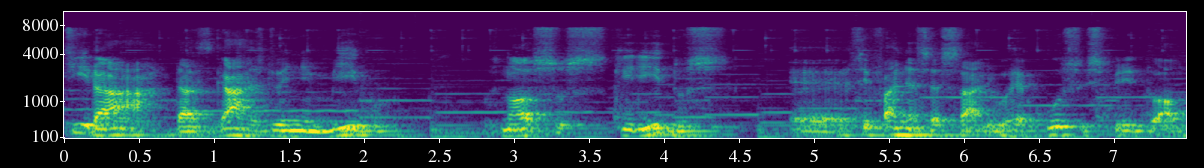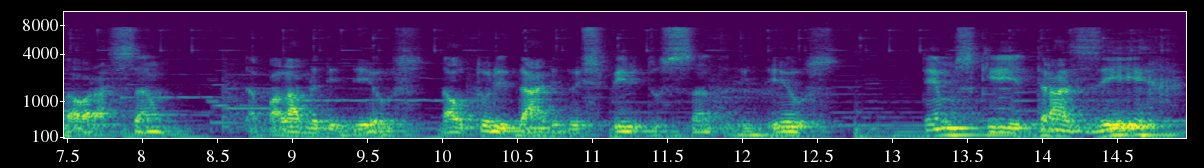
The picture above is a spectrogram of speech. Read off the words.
tirar das garras do inimigo os nossos queridos, é, se faz necessário o recurso espiritual da oração, da palavra de Deus, da autoridade do Espírito Santo de Deus. Temos que trazer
